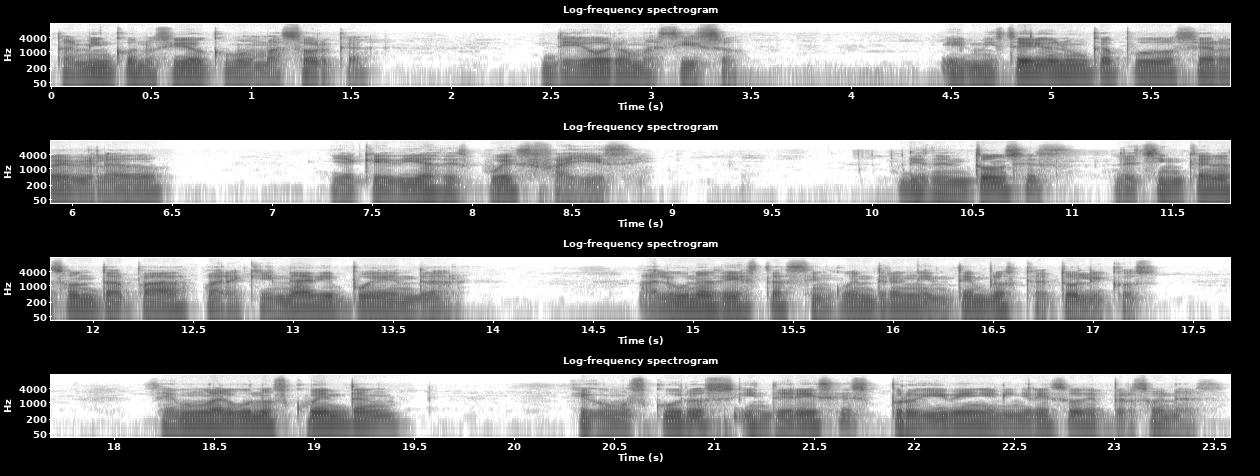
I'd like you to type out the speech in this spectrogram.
también conocido como mazorca, de oro macizo. El misterio nunca pudo ser revelado, ya que días después fallece. Desde entonces, las chincanas son tapadas para que nadie pueda entrar. Algunas de estas se encuentran en templos católicos. Según algunos cuentan, que con oscuros intereses prohíben el ingreso de personas,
